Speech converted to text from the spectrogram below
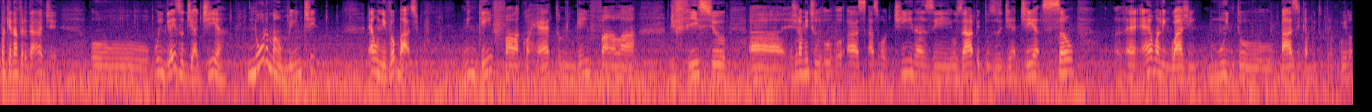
porque na verdade o, o inglês do dia a dia normalmente é um nível básico. Ninguém fala correto, ninguém fala difícil. Uh, geralmente o, as, as rotinas e os hábitos do dia a dia são é, é uma linguagem muito básica, muito tranquila.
